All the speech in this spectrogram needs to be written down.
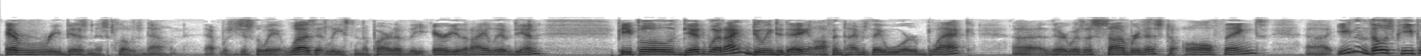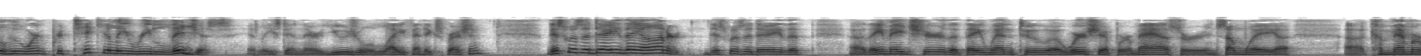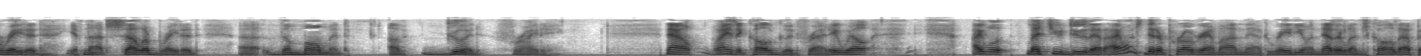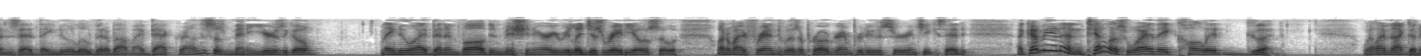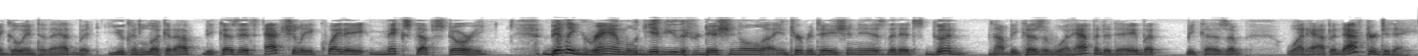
every business closed down. That was just the way it was, at least in the part of the area that I lived in. People did what I'm doing today. Oftentimes they wore black. Uh, there was a somberness to all things. Uh, even those people who weren't particularly religious, at least in their usual life and expression, this was a day they honored. This was a day that uh, they made sure that they went to uh, worship or mass or in some way uh, uh, commemorated, if not celebrated, uh, the moment of Good Friday. Now, why is it called Good Friday? Well, I will let you do that. I once did a program on that. Radio Netherlands called up and said they knew a little bit about my background. This was many years ago. They knew I'd been involved in missionary religious radio, so one of my friends was a program producer, and she said, uh, Come in and tell us why they call it good. Well, I'm not going to go into that, but you can look it up because it's actually quite a mixed up story. Billy Graham will give you the traditional uh, interpretation is that it's good not because of what happened today, but because of what happened after today.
